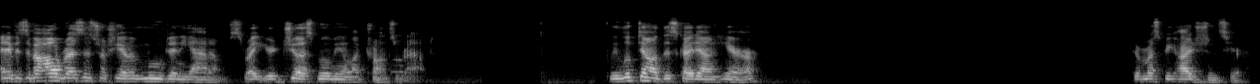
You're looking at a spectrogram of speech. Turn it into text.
And if it's a valid resonance structure, you haven't moved any atoms, right? You're just moving electrons around. If we look down at this guy down here, there must be hydrogens here.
